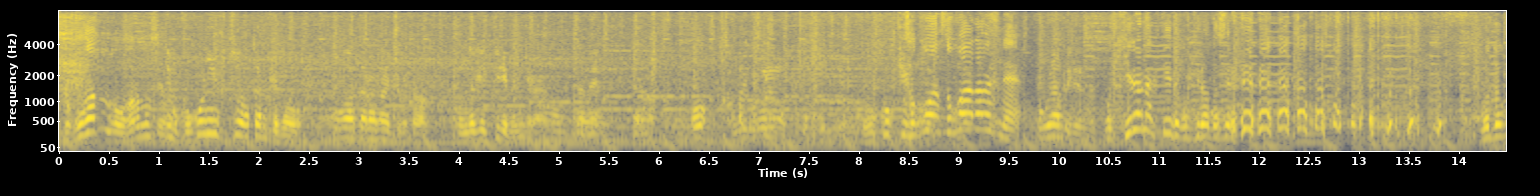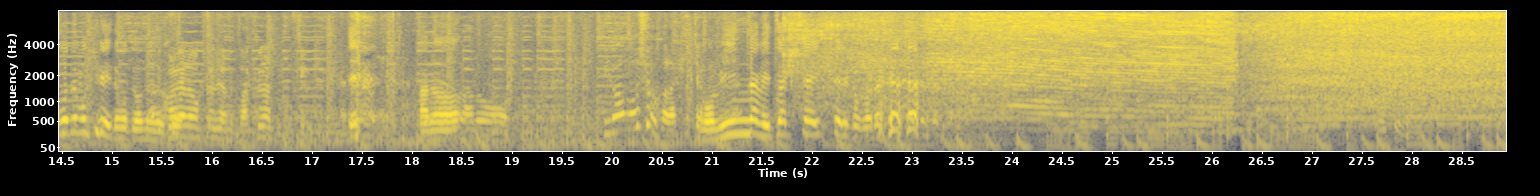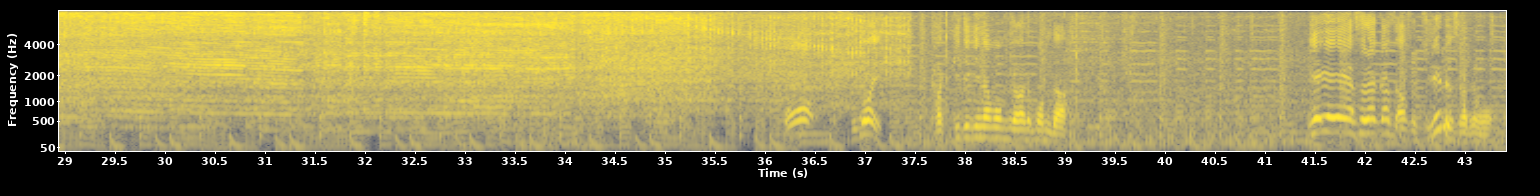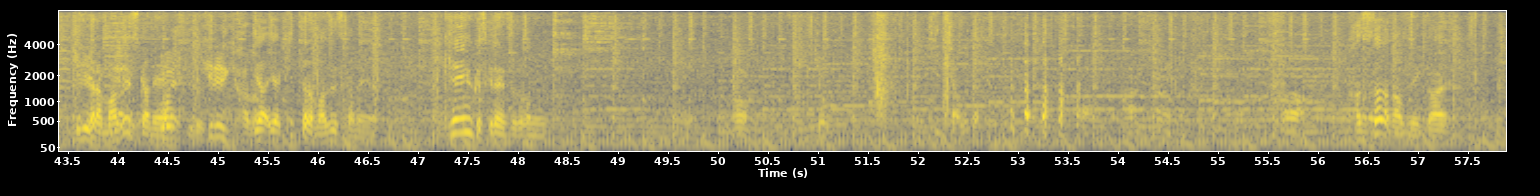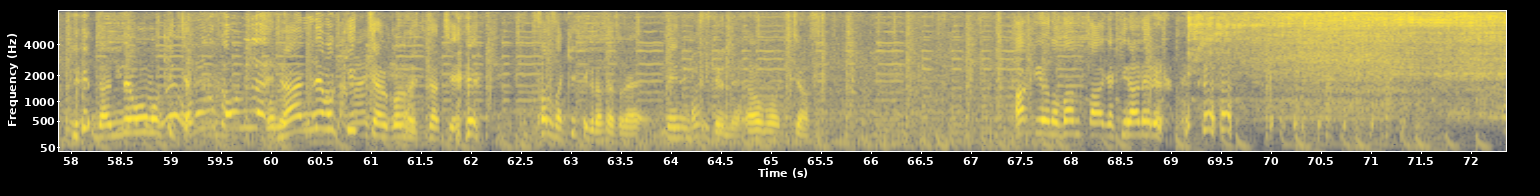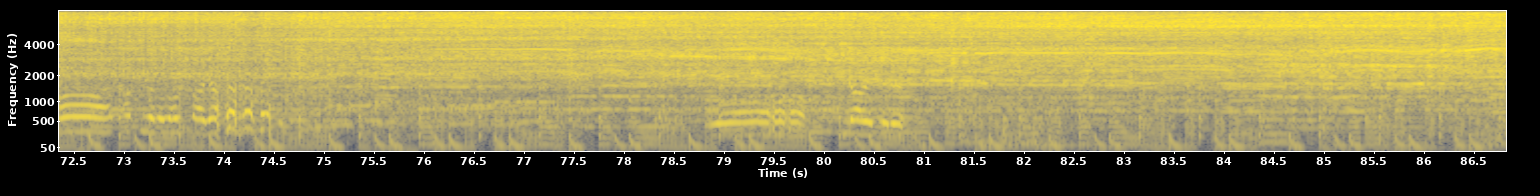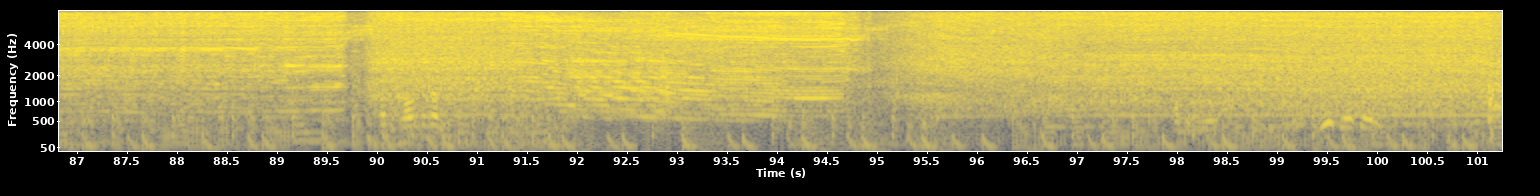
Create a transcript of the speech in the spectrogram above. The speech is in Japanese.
どこがあったか分かりますよ。でもここに普通当たるけどここが当たらないってことはこんだけ切ればいいんじゃない？だねおどこ切るそこはそこはダメですね。ここなんて入れるんだ。もう切らなくていいとこ切ろうとしてる。もうどこでも綺麗と思ってますねこれが大きさであのバックランプもつけるんですね。あのあのピラノショーから切っちゃう。もうみんなめちゃくちゃ言ってるここで。おすごい。画期的なもんがあるもんだ。いやいやいやそれはあかんあそれ切れるんですかでも。切ったらまずいですかね。これ切れる気肌いやいや切ったらまずいですかね経服つけたいんですよそこに切っちゃう外さなあかんですね一回。何でももう切っちゃう。何でも切っちゃうこの人たち。佐藤さん切ってくださいそれ。経服つけるんで。あもう切っちゃいます。アキオのバンパーが切られる切られてる。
